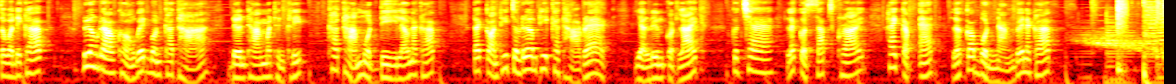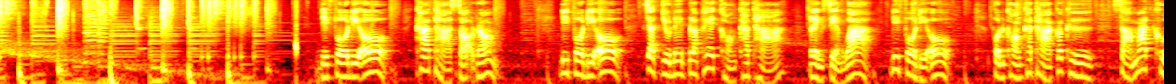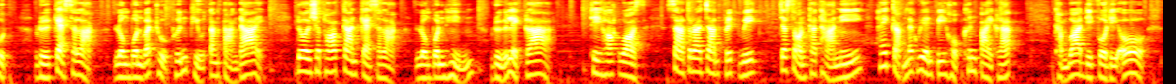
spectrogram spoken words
สวัสดีครับ เรื่องราวของเวทมนต์คาถาเดินทางมาถึงคลิปคาถาหมวดดีแล้วนะครับ แต่ก่อนที่จะเริ่มที่คาถาแรก อย่าลืมกดไลค์กดแชร์ และกด Subscribe ให้กับแอดแล้วก็บนหนังด้วยนะครับดิโฟดิโอคาถาเซาะร่องดิโฟดิโอจัดอยู่ในประเภทของคาถา เปล่งเสียงว่าดิโฟดิโอผลของคาถาก็คือ สามารถขุด หรือแกะสลักลงบนวัตถุพื้นผิวต่างๆ ได้ โดยเฉพาะการแกะสลักลงบนหินหรือเหล็กกล้า ที่ฮอกวอตส์ศาสตราจารย์ฟริดวิกจะสอนคาถานี้ให้กับนักเรียนปี 6 ขึ้นไปครับคำว่าดิโฟดิโอ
